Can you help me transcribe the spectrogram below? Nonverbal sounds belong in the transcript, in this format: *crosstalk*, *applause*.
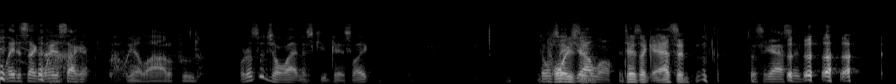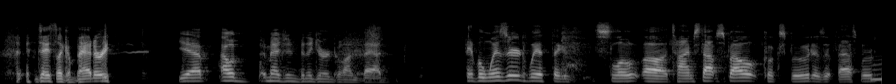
Wait a second. Wait a *laughs* second. Oh, we had a lot of food. What does a gelatinous cube taste like? Don't Poison. say Jello. It tastes like acid. *laughs* Tastes like acid. *laughs* it tastes like a battery. Yeah, I would imagine vinegar gone bad. if a wizard with the slow uh, time stop spell cooks food, is it fast food?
